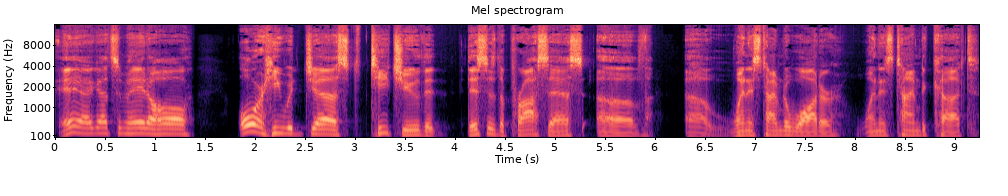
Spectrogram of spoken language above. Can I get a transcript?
hey, I got some hay to haul. Or he would just teach you that this is the process of uh, when it's time to water, when it's time to cut,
